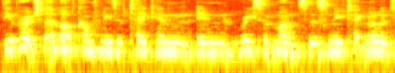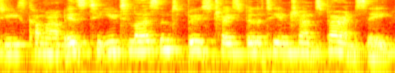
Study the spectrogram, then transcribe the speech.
the approach that a lot of companies have taken in recent months as new technologies come out is to utilise them to boost traceability and transparency.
